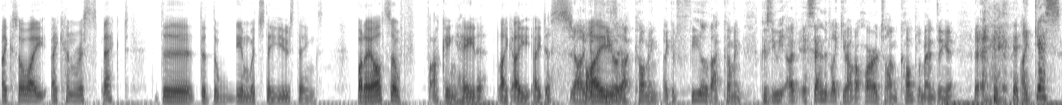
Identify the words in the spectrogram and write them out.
Like so, I I can respect the the the way in which they use things, but I also fucking hate it. Like I I despise Yeah, I could feel it. that coming. I could feel that coming because you. It sounded like you have a hard time complimenting it. I guess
